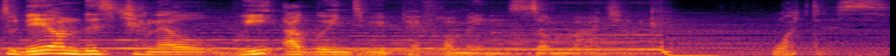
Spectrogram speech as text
Today on this channel, we are going to be performing some magic. Watch this.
